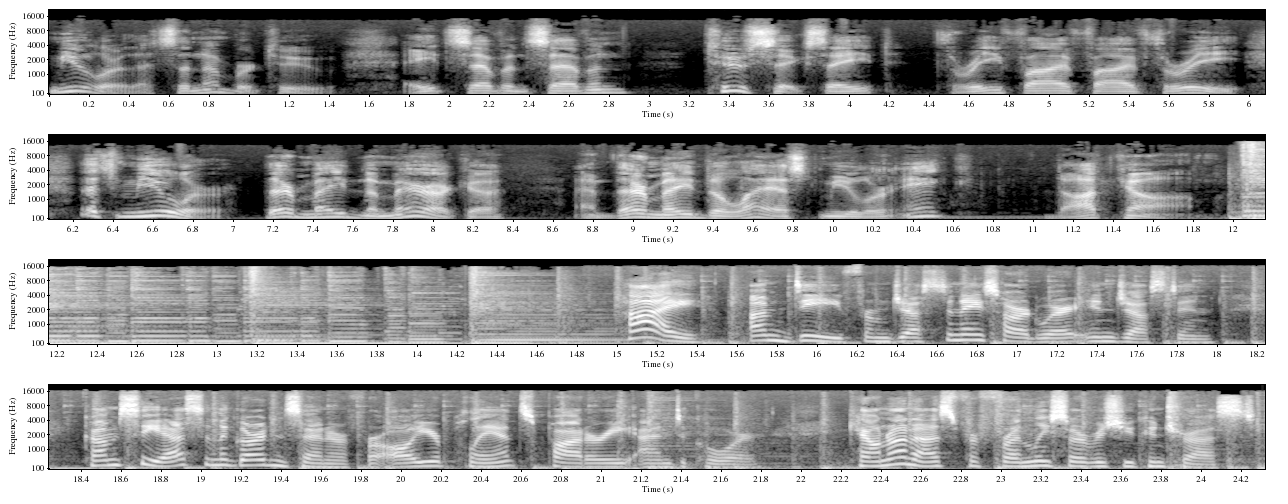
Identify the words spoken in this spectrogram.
Mueller. That's the number 2. 877 268 3553. That's Mueller. They're made in America and they're made to last. MuellerInc.com. Hi, I'm Dee from Justin Ace Hardware in Justin. Come see us in the Garden Center for all your plants, pottery, and decor. Count on us for friendly service you can trust.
